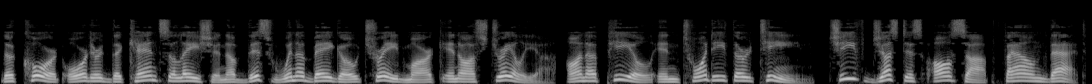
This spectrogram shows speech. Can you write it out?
The court ordered the cancellation of this Winnebago trademark in Australia. On appeal in 2013, Chief Justice Allsop found that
